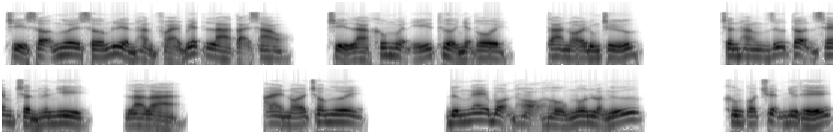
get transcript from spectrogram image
chỉ sợ ngươi sớm liền hẳn phải biết là tại sao, chỉ là không nguyện ý thừa nhận thôi, ta nói đúng chứ. Trần hằng giữ tận xem trần huyên nhi, là là, ai nói cho ngươi? Đừng nghe bọn họ hầu ngôn loạn ngữ. Không có chuyện như thế.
